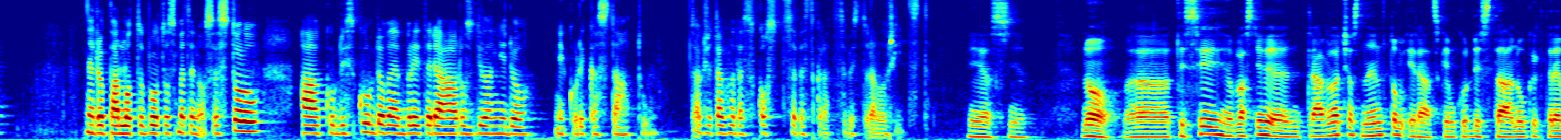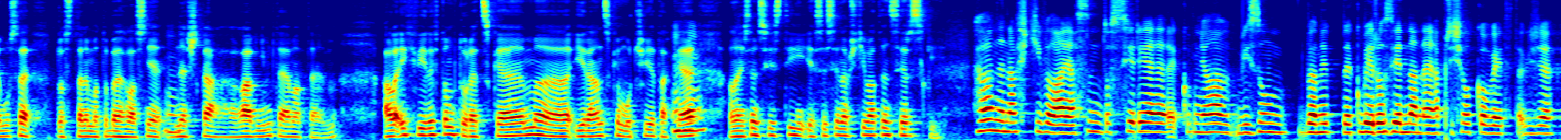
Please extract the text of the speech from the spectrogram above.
nedopadlo to, bylo to smeteno se stolu a Kurdové byli teda rozděleni do několika států. Takže takhle ve kostce, ve zkratce by to dalo říct. Jasně. No, eh, ty si vlastně trávila čas nejen v tom iráckém Kurdistánu, ke kterému se dostaneme, a to bude vlastně hmm. dneška hlavním tématem, ale i chvíli v tom tureckém, eh, iránském určitě také, mm-hmm. ale nejsem si jistý, jestli si navštívila ten syrský. Hele, nenavštívila. Já jsem do Syrie jako měla výzum velmi jakoby rozjednané a přišel covid, takže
